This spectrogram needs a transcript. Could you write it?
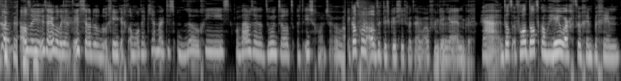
dan, als hij zei van ja, het is zo, dan ging ik echt allemaal denken, ja, maar het is onlogisch. Van waarom zou dat doen? Terwijl het, is gewoon zo. Ik had gewoon altijd discussies met hem over dingen. En ja, dat, vooral dat kwam heel erg terug in het begin.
